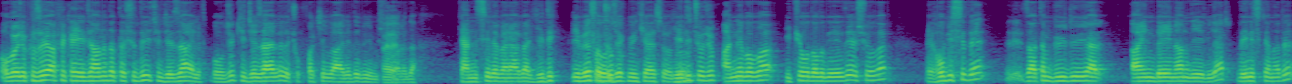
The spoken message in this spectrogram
o böyle Kuzey Afrika heyecanı da taşıdığı için Cezayirli futbolcu ki Cezayir'de de çok fakir bir ailede büyümüş Evet. bu arada. Kendisiyle beraber 7 İbret çocuk, olacak bir hikayesi var. 7 çocuk anne baba iki odalı bir evde yaşıyorlar. E, hobisi de e, zaten büyüdüğü yer Ayn Beynan diye bir yer. Deniz kenarı.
